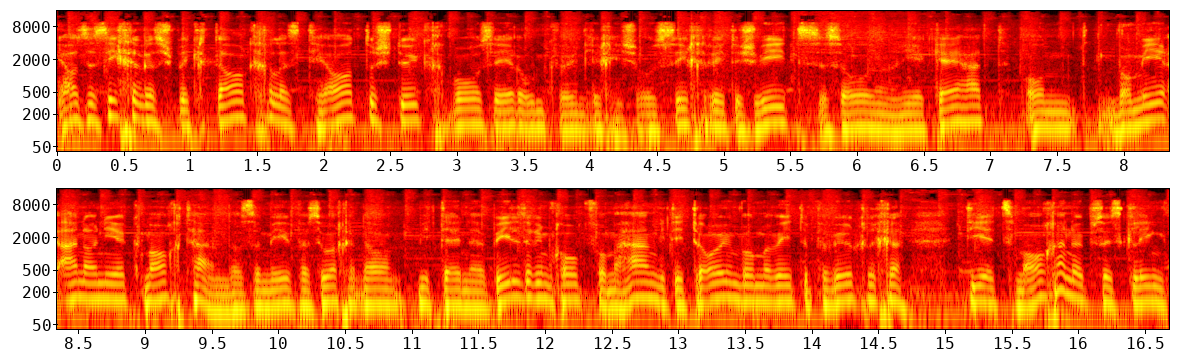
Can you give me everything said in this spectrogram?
Ja, also sicher ein Spektakel, ein Theaterstück, das sehr ungewöhnlich ist, das es sicher in der Schweiz so noch nie gegeben hat und was wir auch noch nie gemacht haben. Also wir versuchen da mit den Bildern im Kopf, die wir haben, mit den Träumen, die wir verwirklichen die zu machen. Ob es uns gelingt,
